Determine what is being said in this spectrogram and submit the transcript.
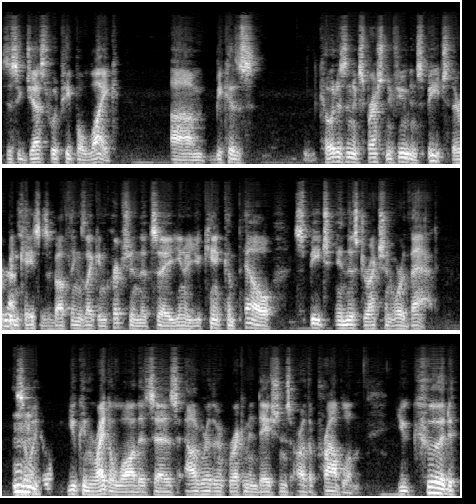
to suggest what people like, um, because code is an expression of human speech. There have yes. been cases about things like encryption that say, you know, you can't compel speech in this direction or that. Mm-hmm. So I don't you can write a law that says algorithmic recommendations are the problem. You could,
